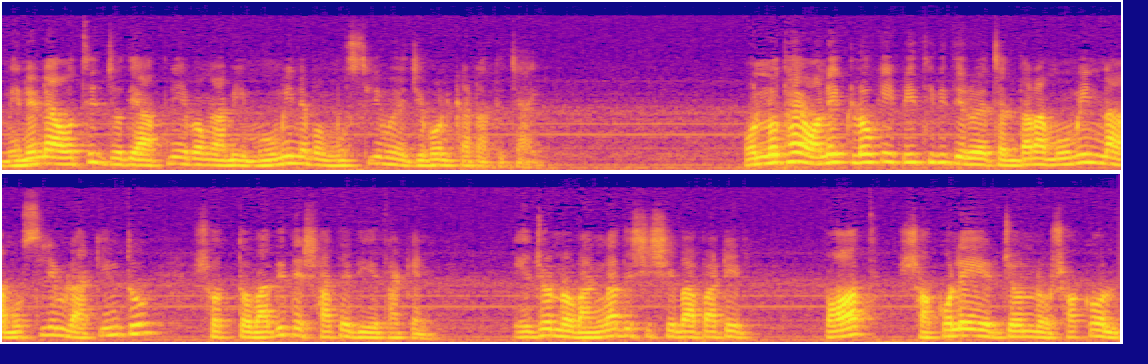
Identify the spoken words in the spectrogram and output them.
মেনে নেওয়া উচিত যদি আপনি এবং আমি মুমিন এবং মুসলিম হয়ে জীবন কাটাতে চাই। অন্যথায় অনেক লোক এই পৃথিবীতে রয়েছেন, তারা মুমিন না, মুসলিমরা, কিন্তু সত্যবাদীদের সাথে দিয়ে থাকেন। এজন্য বাংলাদেশি সেবা পার্টির পথ সকলের জন্য, সকল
